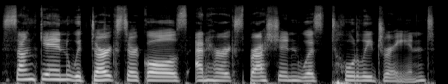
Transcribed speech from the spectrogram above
sunken with dark circles, and her expression was totally drained.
